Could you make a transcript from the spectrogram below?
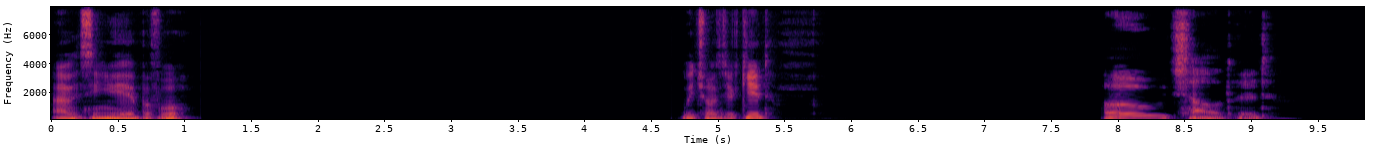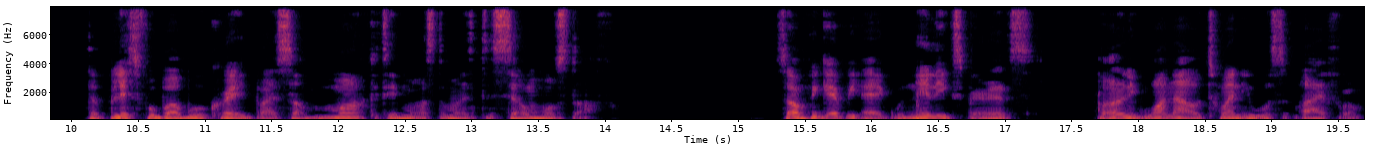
I haven't seen you here before. Which one's your kid? Oh, childhood. The blissful bubble created by some marketing masterminds to sell more stuff. Something every egg would nearly experience, but only 1 out of 20 will survive from.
